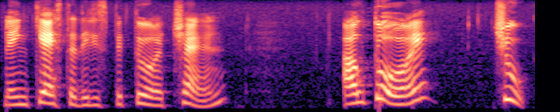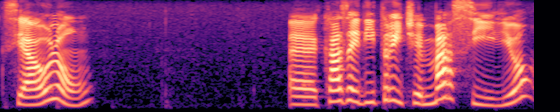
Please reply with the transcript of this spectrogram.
le inchieste dell'ispettore Chen, autore Chu Xiaolong, eh, casa editrice Marsilio,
